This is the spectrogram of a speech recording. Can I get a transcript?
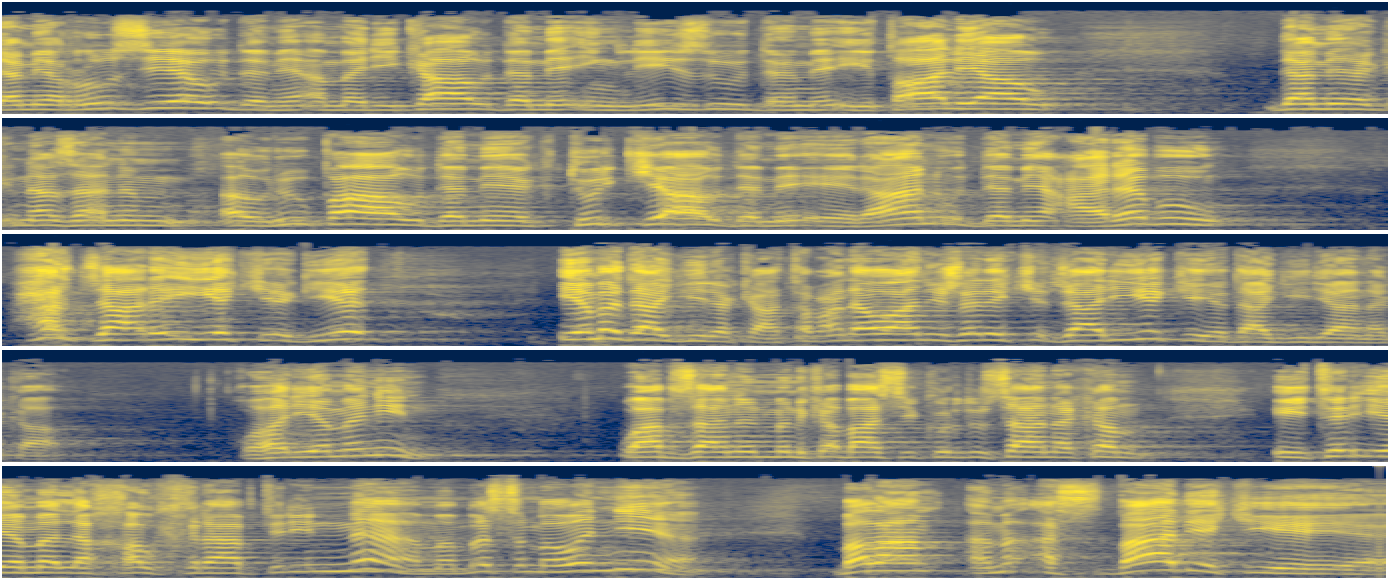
دەمێ ڕووسیە و دەمێ ئەمەریکا و دەمێ ئینگلیز و دەمێ ئیتالیا و دەمێک نازانم ئەوروپا و دەمێک تورکیا و دەمێ ئێران و دەمێ عەرەب و هەر جارەی یەکێک یەت ئێمە داگیرەکە تەمان ئەوانی ژەرێک جاری یەکێ داگیریانەکە خۆ هەر ئێمە نین وابزانن من کە باسی کوردستان ئەکەم ئیتر ئێمە لە خەڵک خراپترین نا مەبەستم ئەوە نیە بەڵام ئەمە ئەسبابێکی هەیە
